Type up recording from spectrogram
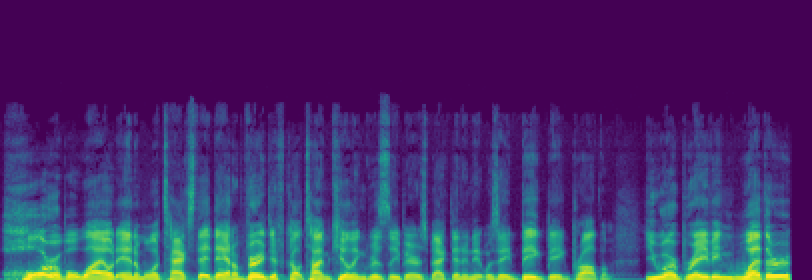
horrible wild animal attacks. They, they had a very difficult time killing grizzly bears back then, and it was a big, big problem. You are braving weather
